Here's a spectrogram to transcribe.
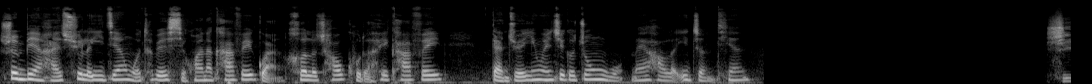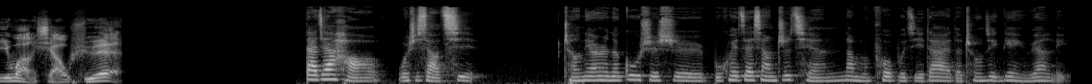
顺便还去了一间我特别喜欢的咖啡馆，喝了超苦的黑咖啡，感觉因为这个中午美好了一整天。希望小学。大家好，我是小七。成年人的故事是不会再像之前那么迫不及待地冲进电影院里，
